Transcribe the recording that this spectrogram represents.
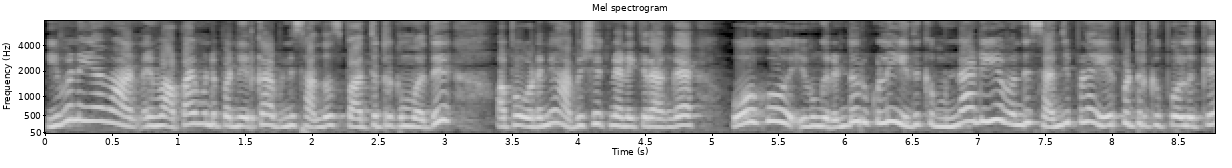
இவனையே இவன் அப்பாயின்மெண்ட் பண்ணியிருக்கா அப்படின்னு சந்தோஷ் பார்த்துட்டு இருக்கும்போது அப்போ உடனே அபிஷேக் நினைக்கிறாங்க ஓஹோ இவங்க ரெண்டு இதுக்கு இதுக்கு முன்னாடியே வந்து சந்திப்பெல்லாம் ஏற்பட்டிருக்கு போலுக்கு.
